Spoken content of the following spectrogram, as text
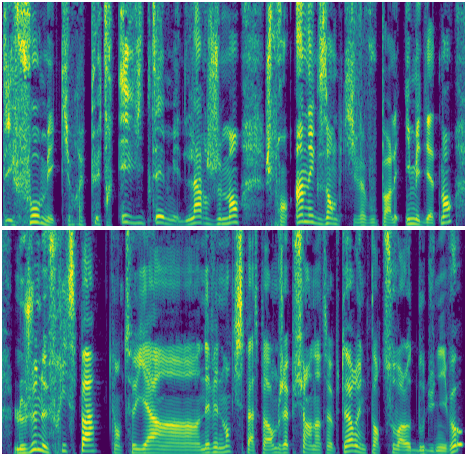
défauts, mais qui auraient pu être évités, mais largement. Je prends un exemple qui va vous parler immédiatement. Le jeu ne frise pas quand il y a un événement qui se passe. Par exemple, j'appuie sur un interrupteur, une porte s'ouvre à l'autre bout du niveau,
